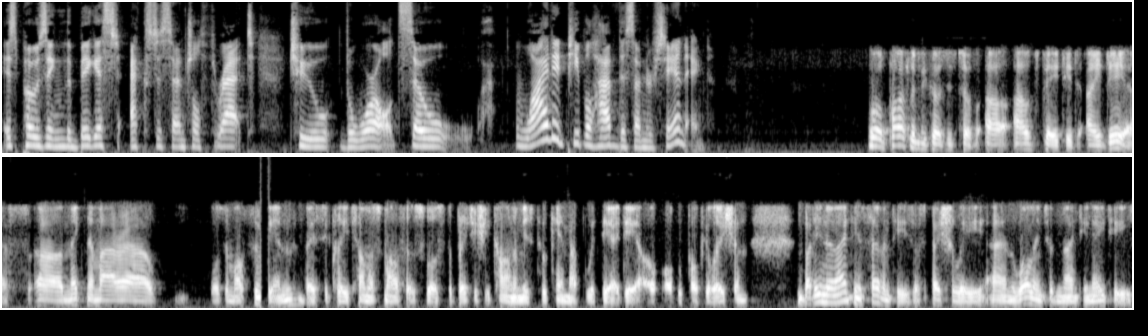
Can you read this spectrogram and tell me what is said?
is posing the biggest existential threat to the world. So, why did people have this understanding? Well, partly because it's of uh, outdated ideas. Uh, McNamara was a Malthusian. Basically, Thomas Malthus was the British economist who came up with the idea of overpopulation. But in the 1970s, especially, and well into the 1980s,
